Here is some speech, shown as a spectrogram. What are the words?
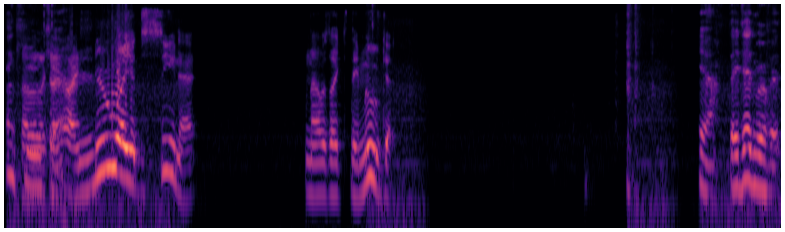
Thank you, like, I, I knew I had seen it, and I was like, they moved it. Yeah, they did move it.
